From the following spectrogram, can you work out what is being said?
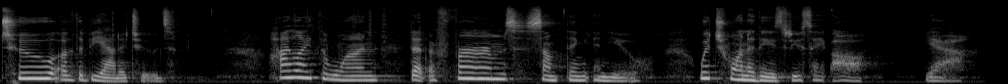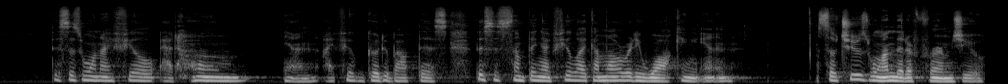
two of the Beatitudes highlight the one that affirms something in you. Which one of these do you say, oh, yeah, this is one I feel at home in. I feel good about this. This is something I feel like I'm already walking in. So choose one that affirms you.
